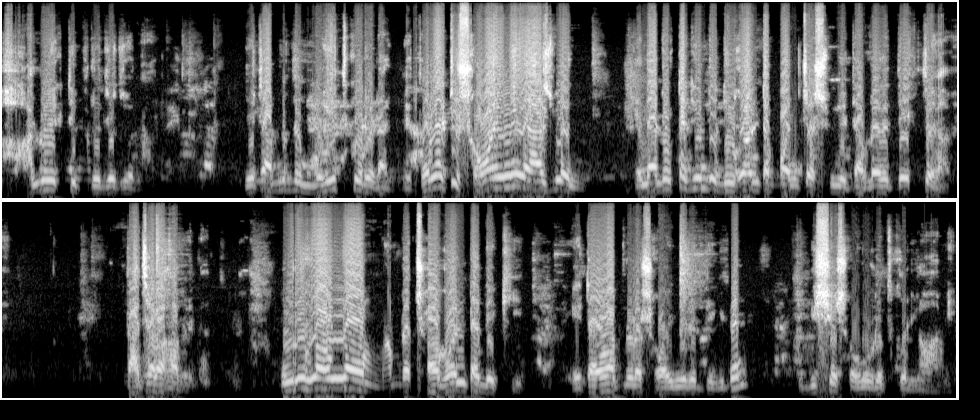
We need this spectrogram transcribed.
ভালো একটি প্রযোজনা যেটা আপনাদের মোহিত করে রাখবে। তবে একটু সময় নিয়ে আসবেন। এই নাটকটা কিন্তু দু ঘণ্টা পঞ্চাশ মিনিট আপনাদের দেখতে হবে। তাছাড়া হবে না। উরুগঙ্গম আমরা ছ ঘণ্টা দেখি। এটাও আপনারা সবাই মিলে দেখবেন। বিশেষ অনুরোধ করলাম আমি।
